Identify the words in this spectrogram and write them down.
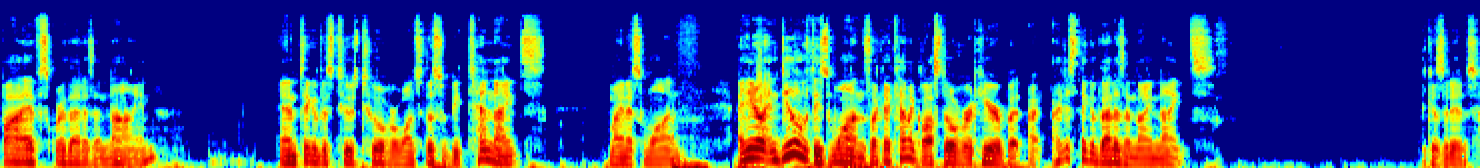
5. Square that is a 9. And think of this 2 as 2 over 1. So this would be 10 ninths minus 1. And you know, in dealing with these ones, like I kind of glossed over it here, but I, I just think of that as a 9 ninths. Because it is.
